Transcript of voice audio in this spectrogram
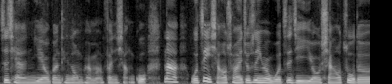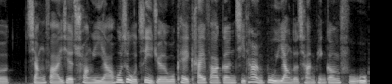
之前也有跟听众朋友们分享过。那我自己想要创业，就是因为我自己有想要做的想法，一些创意啊，或是我自己觉得我可以开发跟其他人不一样的产品跟服务。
